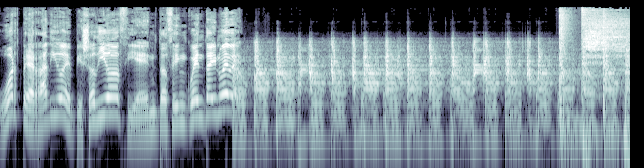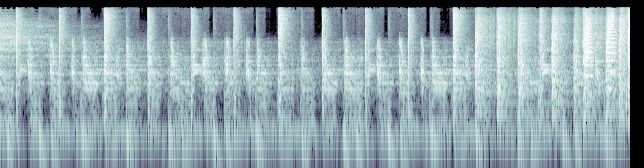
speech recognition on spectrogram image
WordPress Radio, episodio 159.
